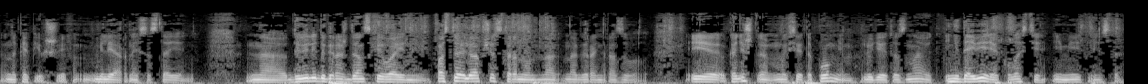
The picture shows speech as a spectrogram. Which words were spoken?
накопивших миллиардные состояния. Э, Довели до гражданской войны. Поставили вообще страну на, на грань развала. И, конечно, мы все это помним, люди это знают. И недоверие к власти имеет место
